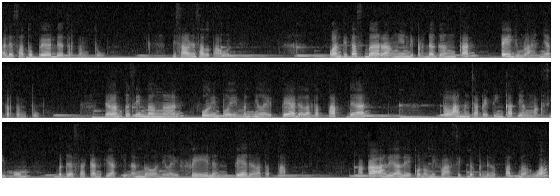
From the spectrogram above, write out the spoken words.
pada satu periode tertentu. Misalnya satu tahun. Kuantitas barang yang diperdagangkan T jumlahnya tertentu. Dalam keseimbangan full employment, nilai T adalah tetap dan telah mencapai tingkat yang maksimum berdasarkan keyakinan bahwa nilai V dan T adalah tetap. Maka ahli-ahli ekonomi klasik berpendapat bahwa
